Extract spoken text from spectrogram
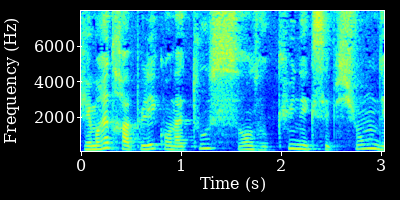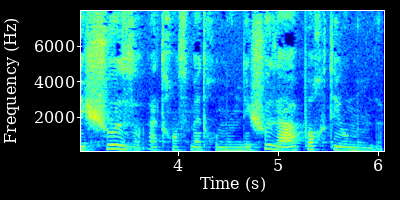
J'aimerais te rappeler qu'on a tous, sans aucune exception, des choses à transmettre au monde, des choses à apporter au monde.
